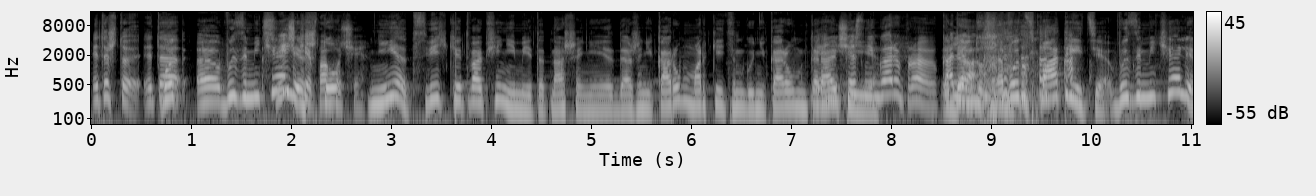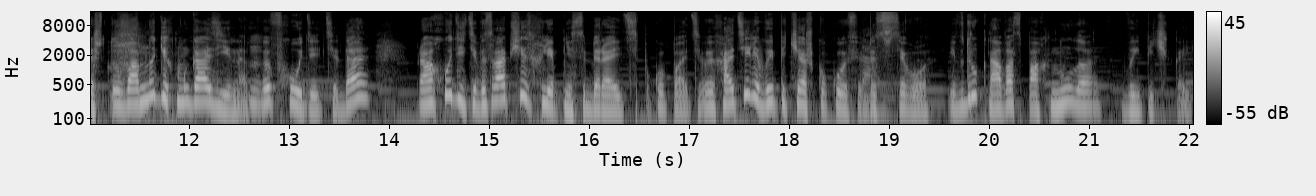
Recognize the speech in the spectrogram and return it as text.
Это что? Это Вот э, вы замечали, свечки что пахучие? нет, свечки это вообще не имеет отношения даже ни к аромамаркетингу, ни к я ароматерапии. сейчас не говорю про Да, календу. вот смотрите, вы замечали, что во многих магазинах вы входите, да, проходите, вы вообще хлеб не собираетесь покупать. Вы хотели выпить чашку кофе Да. без всего, и вдруг на вас пахнуло выпечкой,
